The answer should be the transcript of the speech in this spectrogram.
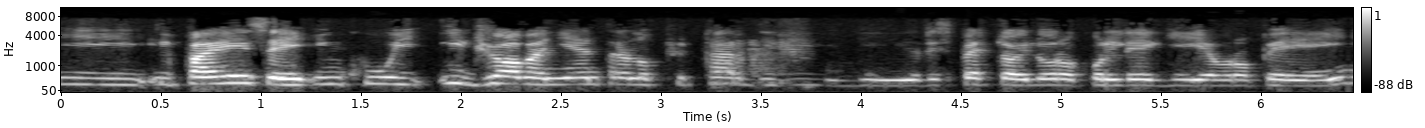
i, il paese in cui i giovani entrano più tardi di, di, rispetto ai loro colleghi europei,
